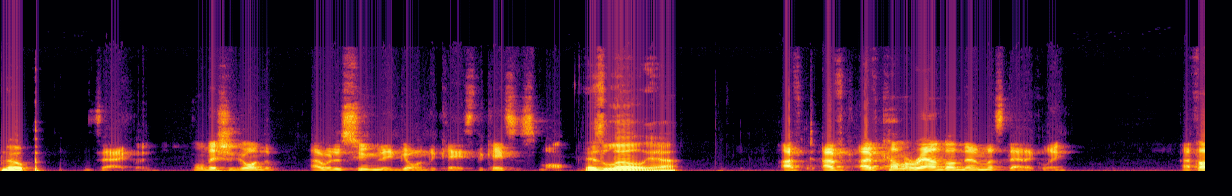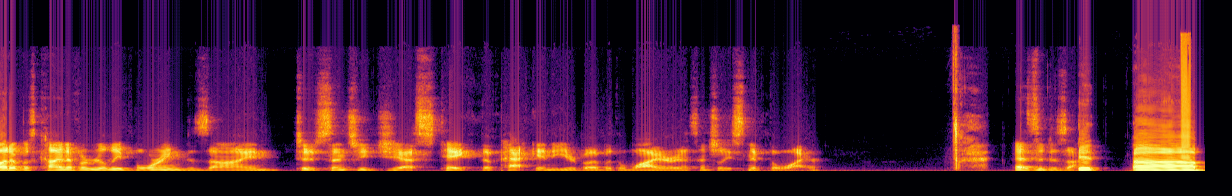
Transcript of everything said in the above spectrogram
Nope. exactly. Well, they should go in the. I would assume they'd go in the case. The case is small. It's little, yeah. I've, I've, I've come around on them aesthetically. I thought it was kind of a really boring design to essentially just take the pack in earbud with a wire and essentially snip the wire as a design. It. Uh,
